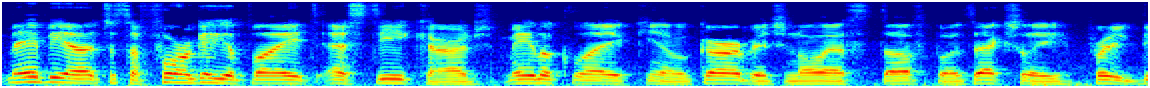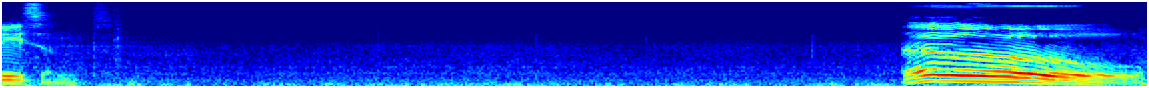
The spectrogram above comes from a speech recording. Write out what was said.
maybe a, just a 4 gigabyte SD card. May look like, you know, garbage and all that stuff, but it's actually pretty decent. Oh!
